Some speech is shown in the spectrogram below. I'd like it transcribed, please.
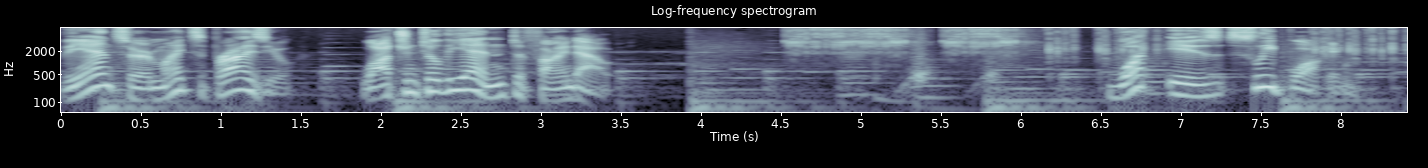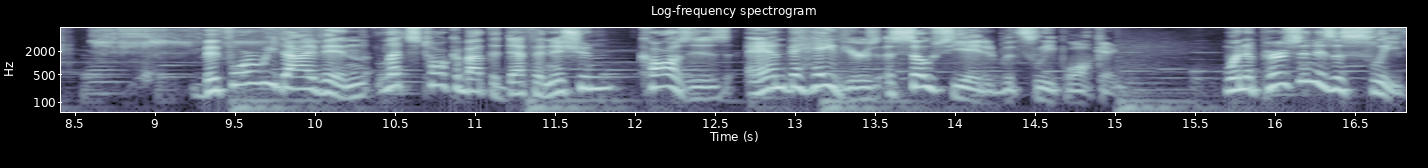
The answer might surprise you. Watch until the end to find out. What is sleepwalking? Before we dive in, let's talk about the definition, causes, and behaviors associated with sleepwalking. When a person is asleep,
